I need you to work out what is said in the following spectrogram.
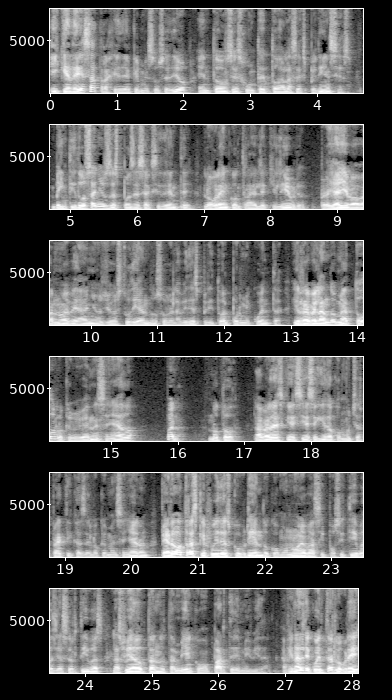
y que de esa tragedia que me sucedió, entonces junté todas las experiencias. 22 años después de ese accidente logré encontrar el equilibrio, pero ya llevaba nueve años yo estudiando sobre la vida espiritual por mi cuenta y revelándome a todo lo que me habían enseñado bueno, no todo. La verdad es que sí he seguido con muchas prácticas de lo que me enseñaron, pero otras que fui descubriendo como nuevas y positivas y asertivas, las fui adoptando también como parte de mi vida. A final de cuentas logré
